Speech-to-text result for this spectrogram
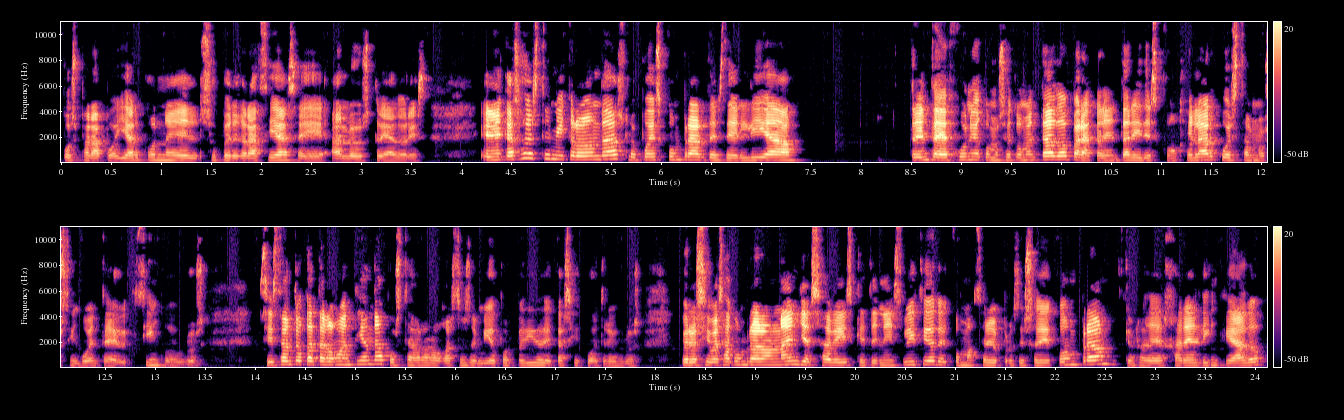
pues para apoyar con el super gracias eh, a los creadores. En el caso de este microondas lo puedes comprar desde el día 30 de junio, como os he comentado, para calentar y descongelar cuesta unos 55 euros. Si está en tu catálogo en tienda, pues te ahorra los gastos de envío por pedido de casi 4 euros. Pero si vas a comprar online, ya sabéis que tenéis vídeo de cómo hacer el proceso de compra, que os lo dejaré linkeado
